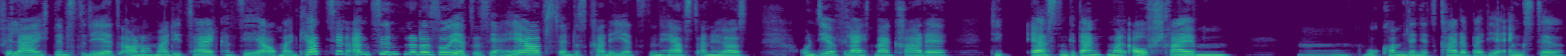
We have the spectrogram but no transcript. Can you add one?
Vielleicht nimmst du dir jetzt auch noch mal die Zeit, kannst dir ja auch mal ein Kerzchen anzünden oder so. Jetzt ist ja Herbst, wenn du es gerade jetzt im Herbst anhörst und dir vielleicht mal gerade ersten Gedanken mal aufschreiben. Hm, wo kommen denn jetzt gerade bei dir Ängste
